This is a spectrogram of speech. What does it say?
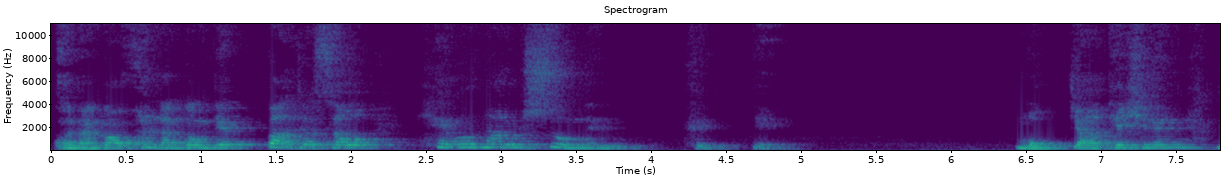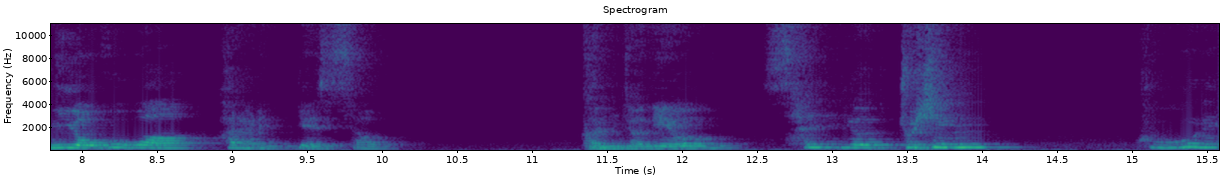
고난과 환란 가운데 빠져서 헤어나올 수 없는 그때 목자 되시는 여호와 하나님께서 건져내어 살려주신 구원의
